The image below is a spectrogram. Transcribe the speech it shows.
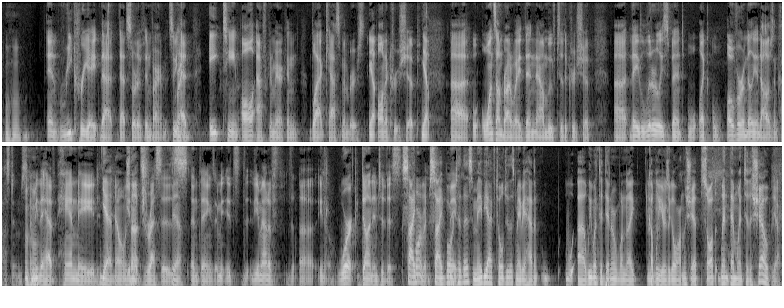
and recreate that that sort of environment. So you Right. had 18 all African American black cast members Yep. on a cruise ship Yep. uh, once on Broadway, then now moved to the cruise ship. Uh, they literally spent like over a million dollars in costumes. I mean, they have handmade, Mm-hmm. Yeah, no, you know, nuts. dresses and things. I mean, it's the, the amount of uh, you know work done into this Side performance. sidebar to this, maybe I've told you this, maybe I haven't. Uh, we went to dinner one night a couple years ago on the ship. Saw that went then went to the show. Mm-hmm. Yeah.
